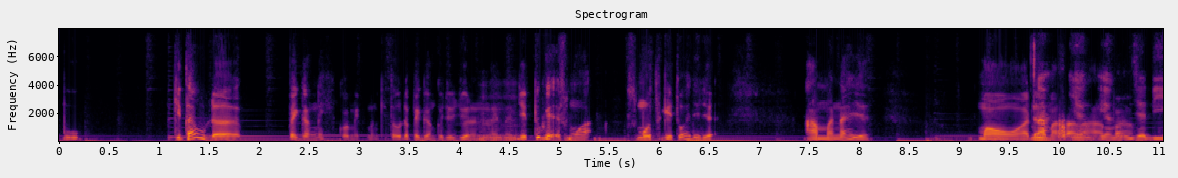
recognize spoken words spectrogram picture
bu- kita udah pegang nih komitmen kita udah pegang kejujuran dan lain-lain. Hmm. jadi tuh kayak semua smooth gitu aja aja aman aja. Mau ada nah masalah yang apa yang jadi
